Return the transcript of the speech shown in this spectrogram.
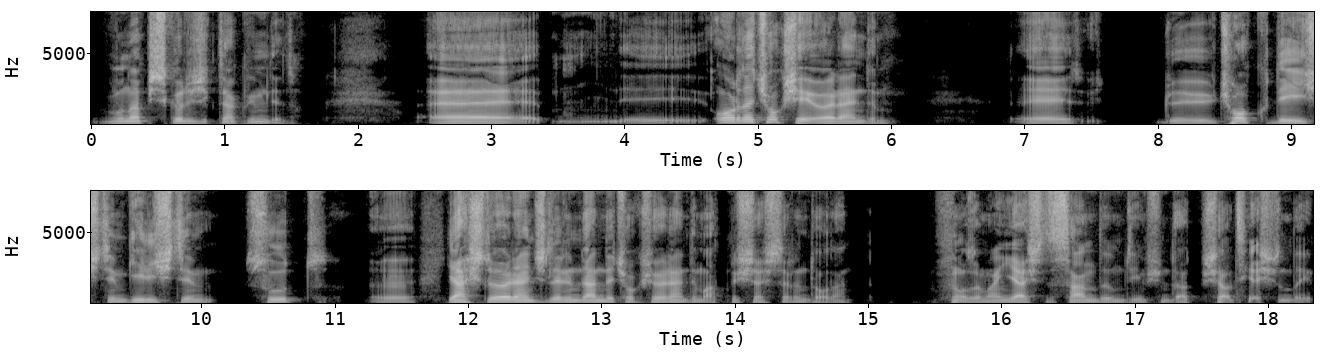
Buna psikolojik takvim dedim. Ee, orada çok şey öğrendim. Ee, çok değiştim, geliştim. Suud e, yaşlı öğrencilerimden de çok şey öğrendim 60 yaşlarında olan. o zaman yaşlı sandığım diyeyim şimdi 66 yaşındayım.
